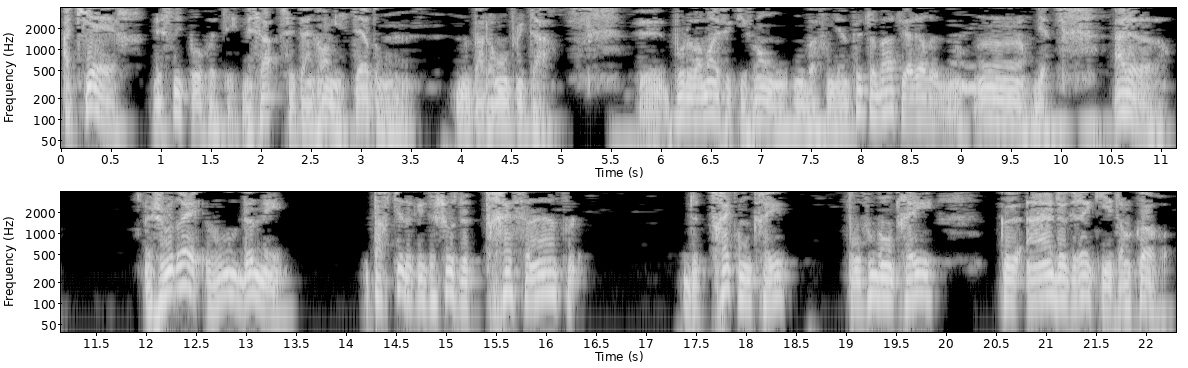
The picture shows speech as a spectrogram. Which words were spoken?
acquièrent l'esprit de pauvreté. Mais ça, c'est un grand mystère dont nous parlerons plus tard. Euh, pour le moment, effectivement, on, on bafouille un peu. Thomas, tu as l'air de... Non, non, non, non, bien. Alors, je voudrais vous donner, partir de quelque chose de très simple, de très concret, pour vous montrer qu'à un degré qui est encore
